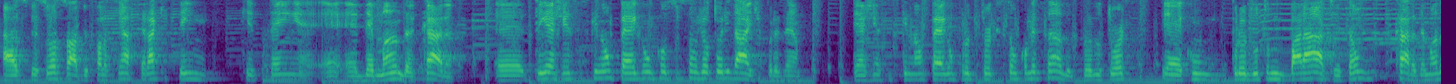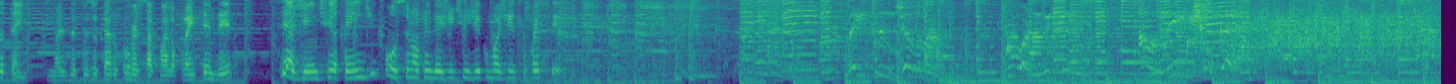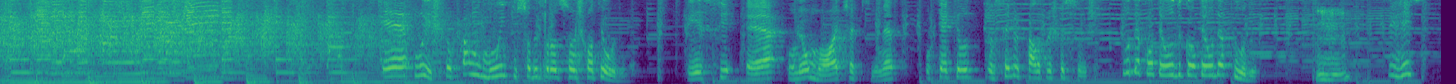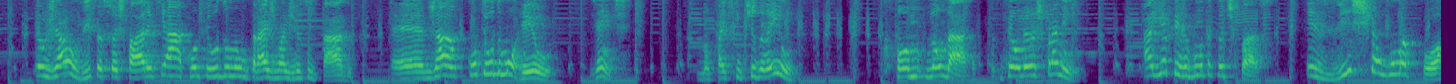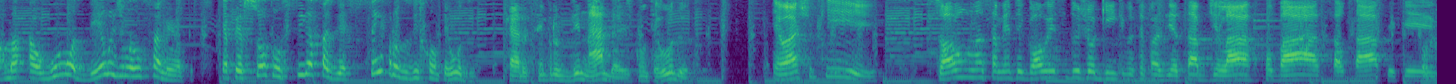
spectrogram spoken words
As pessoas, sabem, falam assim: ah, será que tem que tem é, é, é, demanda, cara, é, tem agências que não pegam construção de autoridade, por exemplo. Tem agências que não pegam produtor que estão começando, produtor é, com produto barato. Então, cara, demanda tem. Mas depois eu quero conversar com ela para entender se a gente atende ou se não atender, a gente indica uma agência parceira. Ladies and gentlemen, you are listening É, Luiz, eu falo muito sobre produção de conteúdo. Esse é o meu mote aqui, né? Porque é aquilo eu sempre falo para as pessoas: tudo é conteúdo e conteúdo é tudo. Uhum. Tem gente. Eu já ouvi pessoas falarem que ah, conteúdo não traz mais resultado. É, já o conteúdo morreu. Gente, não faz sentido nenhum. Como não dá, pelo menos para mim. Aí a pergunta que eu te faço: existe alguma forma, algum modelo de lançamento que a pessoa consiga fazer sem produzir conteúdo? Cara, sem produzir nada de conteúdo? Eu acho que só um lançamento igual esse do joguinho que você fazia, sabe? De ir lá, roubar, saltar, porque.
